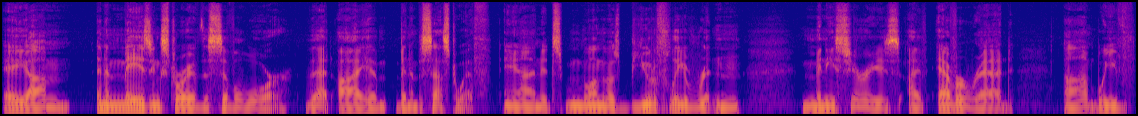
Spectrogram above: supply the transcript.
a um, an amazing story of the Civil War that I have been obsessed with, and it's one of the most beautifully written miniseries I've ever read. Um, we've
